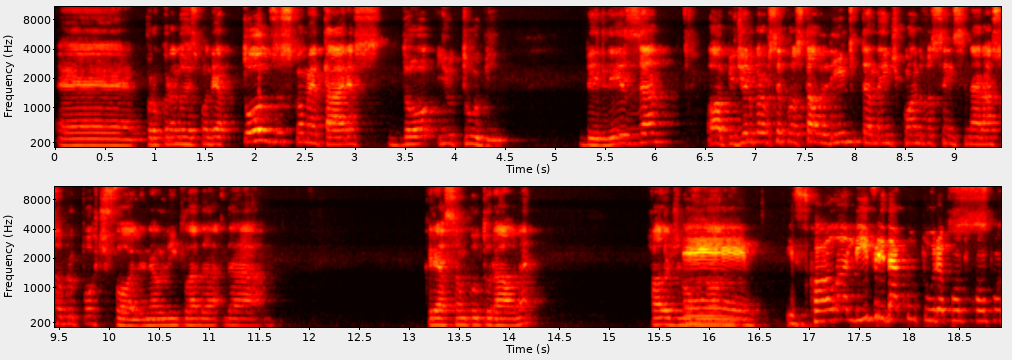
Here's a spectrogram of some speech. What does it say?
é, procurando responder a todos os comentários do YouTube. Beleza? Ó, pedindo para você postar o link também de quando você ensinará sobre o portfólio, né? O link lá da, da criação cultural, né? Fala de novo é... o nome. Escola Livre da Cultura.com.br.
